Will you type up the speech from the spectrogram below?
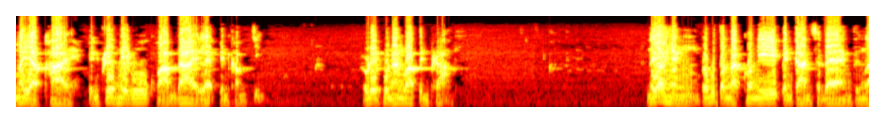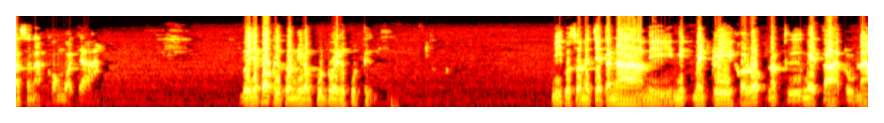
ไม่หยาบคายเป็นเครื่องให้รู้ความได้และเป็นคำจริง เราเรียกผู้นั้นว่าเป็นพรามในย่าแห่งพระพุทธธรรมรัตข้อนี้เป็นการแสดงถึงลักษณะของวาจา โดยเฉพาะคือคนที่เราพูดด้วยหรือพูดถึง มีกุศลเจตนา มีมิตรไมตรีเคารพนับถือเมตตากรุณา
